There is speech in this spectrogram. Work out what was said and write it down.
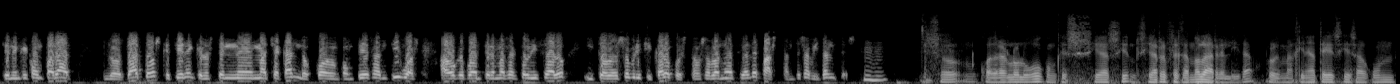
tienen que comparar los datos que tienen, que no estén eh, machacando con, con, piezas antiguas, algo que puedan tener más actualizado y todo eso verificarlo, pues estamos hablando de una ciudad de bastantes habitantes. Eso cuadrarlo luego con que siga, siga reflejando la realidad, porque imagínate si es algún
